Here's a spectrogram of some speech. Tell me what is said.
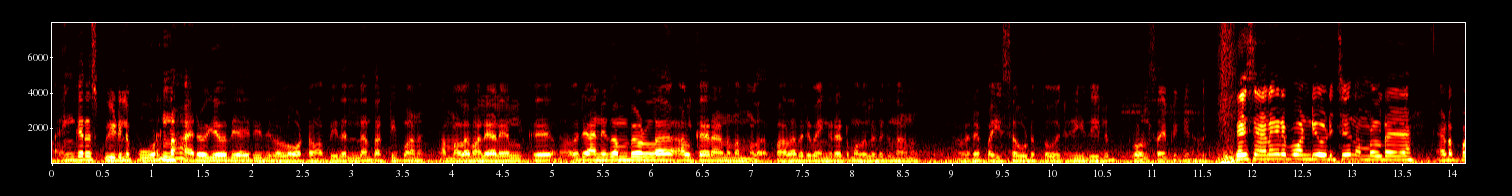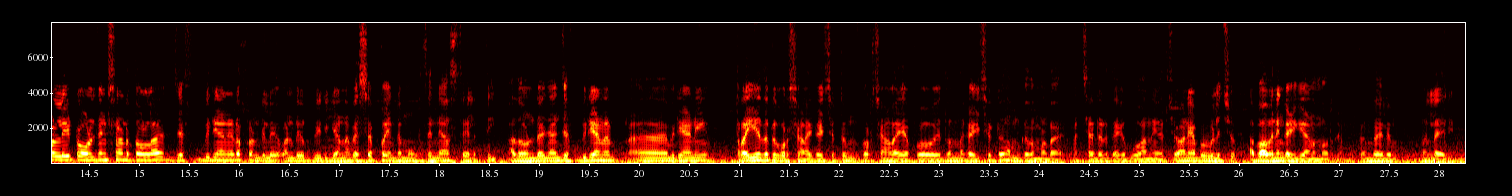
ഭയങ്കര സ്പീഡിൽ പൂർണ ആരോഗ്യവതിയായ രീതിയിലുള്ള ഓട്ടം. അപ്പോൾ ഇതെല്ലാം തട്ടിപ്പാണ്. നമ്മളെ മലയാളികൾക്ക് ഒരു അനുകമ്പയുള്ള ആൾക്കാരാണ് നമ്മൾ അപ്പോൾ അത് ഭയങ്കരമായിട്ട് മുതലെടുക്കുന്നതാണ്. അവരെ പൈസ കൊടുത്ത ഒരു രീതിയിലും പ്രോത്സാഹിപ്പിക്കരുത്. ഗൈസ് ഞാനങ്ങനെ ഇപ്പോൾ വണ്ടി ഓടിച്ച് നമ്മളുടെ എടപ്പള്ളി ടോൾ ജംഗ്ഷൻ അടുത്തുള്ള ജെഫ് ബിരിയാണിയുടെ ഫ്രണ്ടിൽ വണ്ടി നിർത്തിയിരിക്കുകയാണ്. വിശപ്പ് അതിന്റെ മൂർധന്യാവസ്ഥയിലെത്തി. അതുകൊണ്ട് ഞാൻ ജെഫ് ബിരിയാണി ബിരിയാണി ട്രൈ ചെയ്തിട്ട് കുറച്ച് നാളായി. കഴിച്ചിട്ടും കുറച്ച് നാളായി. അപ്പോൾ ഇതൊന്ന് കഴിച്ചിട്ട് നമുക്ക് നമ്മുടെ അച്ഛന്റെ അടുത്തേക്ക് പോകാമെന്ന് വിചാരിച്ചു. അവനെ അപ്പോൾ വിളിച്ചു. അപ്പോൾ അവനും കഴിക്കുകയാണെന്ന് പറഞ്ഞു. അപ്പോൾ എന്തായാലും നല്ലതായിരിക്കും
